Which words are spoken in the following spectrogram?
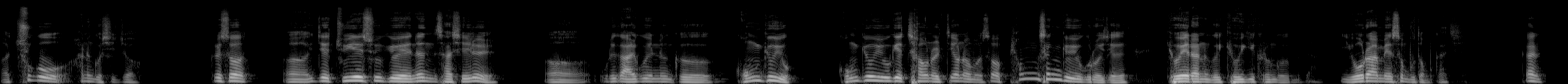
어, 추구하는 것이죠. 그래서 어, 이제 주 예수 교회는 사실 어, 우리가 알고 있는 그 공교육 공교육의 차원을 뛰어넘어서 평생 교육으로 이제 교회라는 그 교육이 그런 겁니다. 요람에서 무덤까지. 그러니까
